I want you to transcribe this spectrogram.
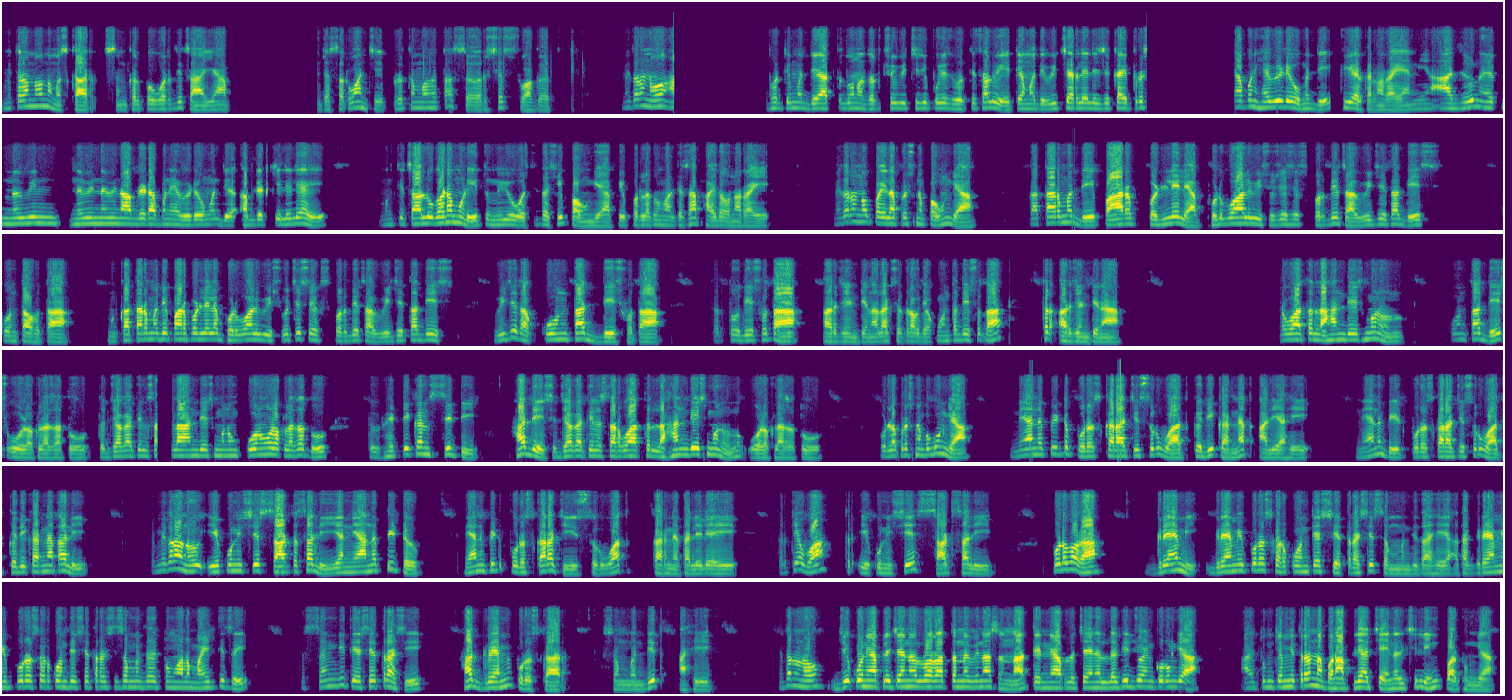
मित्रांनो नमस्कार. संकल्प वर्धीचा या तुमच्या सर्वांचे प्रथमतः सहर्ष स्वागत. मित्रांनो भरतीमध्ये आता दोन हजार चोवीस ची जी पोलीस भरती चालू आहे त्यामध्ये विचारलेले जे काही प्रश्न ते आपण ह्या व्हिडिओमध्ये क्लिअर करणार आहे. आणि अजून एक नवीन नवीन नवीन अपडेट आपण या व्हिडिओमध्ये अपडेट केलेली आहे. मग ती चालू घडामोडी तुम्ही व्यवस्थित अशी पाहून घ्या. पेपरला तुम्हाला त्याचा फायदा होणार आहे. मित्रांनो पहिला प्रश्न पाहून घ्या. कतारमध्ये पार पडलेल्या फुटबॉल विश्वचषक स्पर्धेचा विजेता देश कोणता होता? मग कतारमध्ये पार पडलेल्या फुटबॉल विश्वचषक स्पर्धेचा विजेता देश विजेता कोणता देश होता? तर तो देश होता अर्जेंटिना. लक्षात राहू द्या कोणता देश होता? तर अर्जेंटिना. सर्वात लहान देश म्हणून कोणता देश ओळखला जातो? तर जगातील लहान देश म्हणून कोण ओळखला जातो? तर व्हॅटिकन सिटी हा देश जगातील सर्वात लहान देश म्हणून ओळखला जातो. पुढला प्रश्न बघून घ्या. ज्ञानपीठ पुरस्काराची सुरुवात कधी करण्यात आली आहे? ज्ञानपीठ पुरस्काराची सुरुवात कधी करण्यात आली? तर मित्रांनो एकोणीसशे साठ साली या ज्ञानपीठ ज्ञानपीठ पुरस्काराची सुरुवात करण्यात आलेली आहे. तर केव्हा तर एकोणीसशे साठ साली. पुढे बघा ग्रॅमी ग्रॅमी पुरस्कार कोणत्या क्षेत्राशी संबंधित आहे? आता ग्रॅमी पुरस्कार कोणत्या क्षेत्राशी संबंधित आहे तुम्हाला माहितीच आहे. तर संगीत या क्षेत्राशी हा ग्रॅमी पुरस्कार संबंधित आहे. मित्रांनो जे कोणी आपल्या चॅनलवर आता नवीन असेल ना त्यांनी आपलं चॅनल लगेच जॉईन करून घ्या. आणि तुमच्या मित्रांना पण आपल्या चॅनलची लिंक पाठवून घ्या.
